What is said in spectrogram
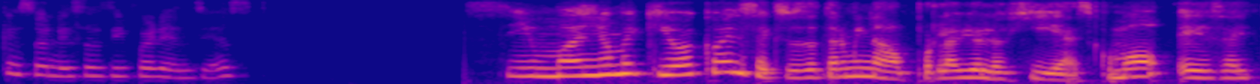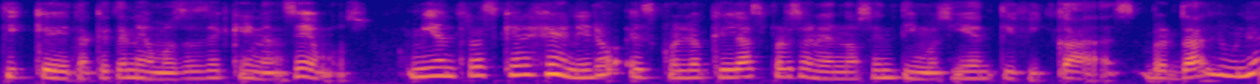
que son esas diferencias? Si mal no me equivoco, el sexo es determinado por la biología, es como esa etiqueta que tenemos desde que nacemos, mientras que el género es con lo que las personas nos sentimos identificadas, ¿verdad, Luna?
